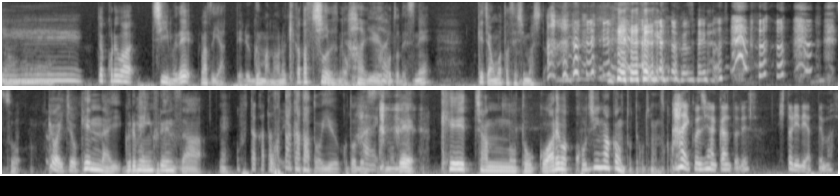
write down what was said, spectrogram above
へえじゃあこれはチームでまずやってる群馬の歩き方チームとい。うことですね。けいちゃんお待たせしました。ありがとうございます。そう。今日は一応県内グルメインフルエンサーね、お二方お二方ということですので、けいちゃんの投稿あれは個人アカウントってことなんですか？はい個人アカウントです。一人でやってます。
